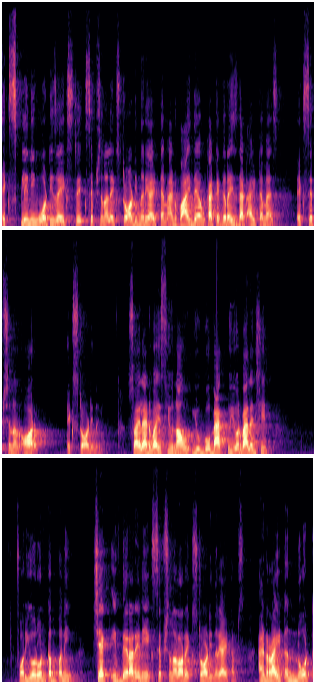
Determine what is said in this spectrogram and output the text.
explaining what is a exceptional extraordinary item and why they have categorized that item as exceptional or extraordinary. So, I will advise you now you go back to your balance sheet for your own company check if there are any exceptional or extraordinary items and write a note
